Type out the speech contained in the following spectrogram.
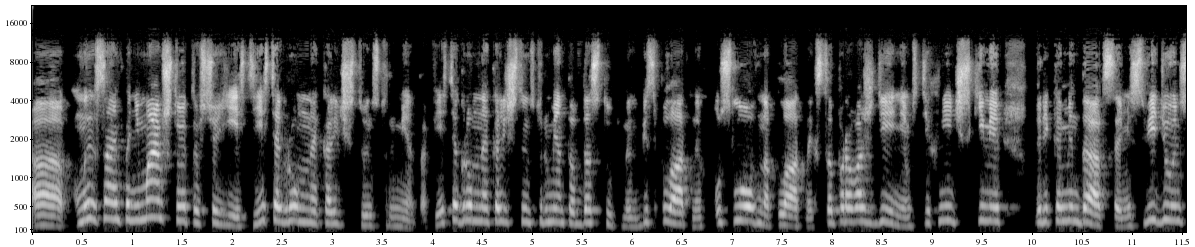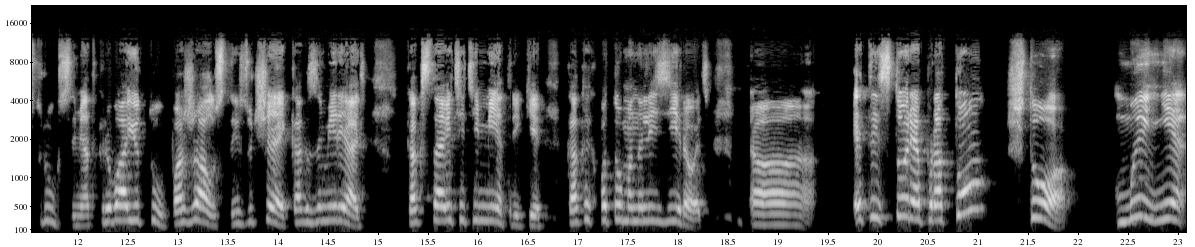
А, мы сами понимаем, что это все есть. Есть огромное количество инструментов, есть огромное количество инструментов доступных, бесплатных, условно платных, с сопровождением, с техническими рекомендациями, с видеоинструкциями. Открывай YouTube, пожалуйста, изучай, как замерять, как ставить эти метрики, как их потом анализировать. А, это история про то, что мы не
